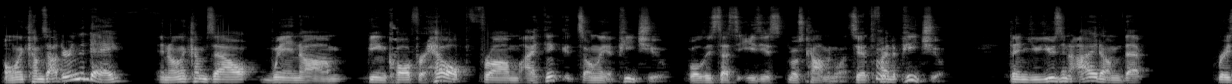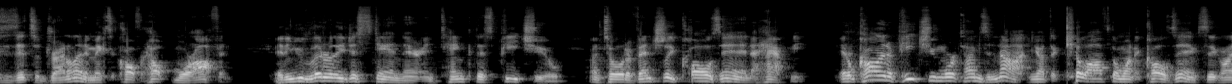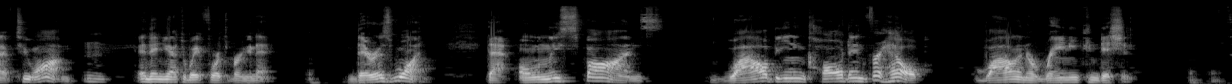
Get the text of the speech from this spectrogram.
only comes out during the day and only comes out when um, being called for help from I think it's only a Pichu. Well, at least that's the easiest, most common one. So you have to find a Pichu. Then you use an item that raises its adrenaline and makes it call for help more often. And then you literally just stand there and tank this Pichu until it eventually calls in a Happiny. It'll call in a Pichu more times than not, and you have to kill off the one it calls in because they can only have two on. Mhm. And then you have to wait for it to bring it in. There is one that only spawns while being called in for help while in a rainy condition.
